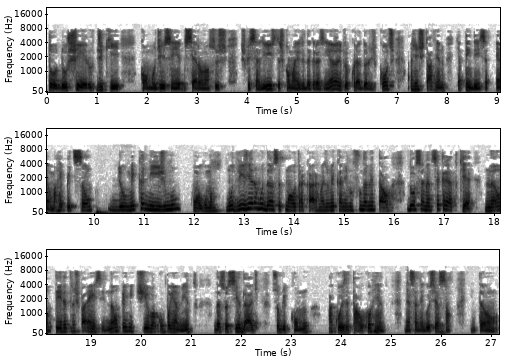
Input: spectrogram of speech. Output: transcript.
todo o cheiro de que, como dissem, disseram nossos especialistas, como a Elida Graziani, procuradora de contas, a gente está vendo que a tendência é uma repetição do mecanismo com alguma ligeira mudança com uma outra cara, mas um mecanismo fundamental do orçamento secreto, que é não ter a transparência, não permitir o acompanhamento da sociedade sobre como a coisa está ocorrendo nessa negociação. Então,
